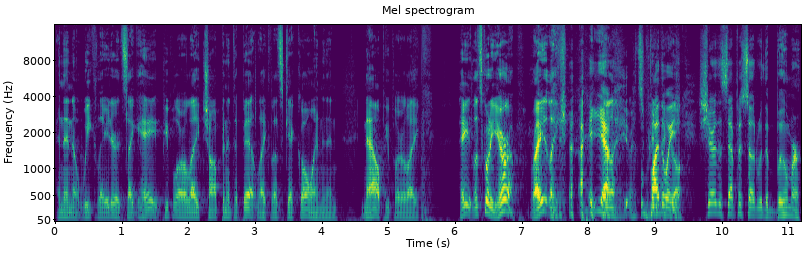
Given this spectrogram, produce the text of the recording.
And then a week later, it's like, hey, people are like chomping at the bit, like, let's get going. And then now people are like, hey, let's go to Europe, right? Like, yeah. like, it's By the way, go. share this episode with a boomer.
